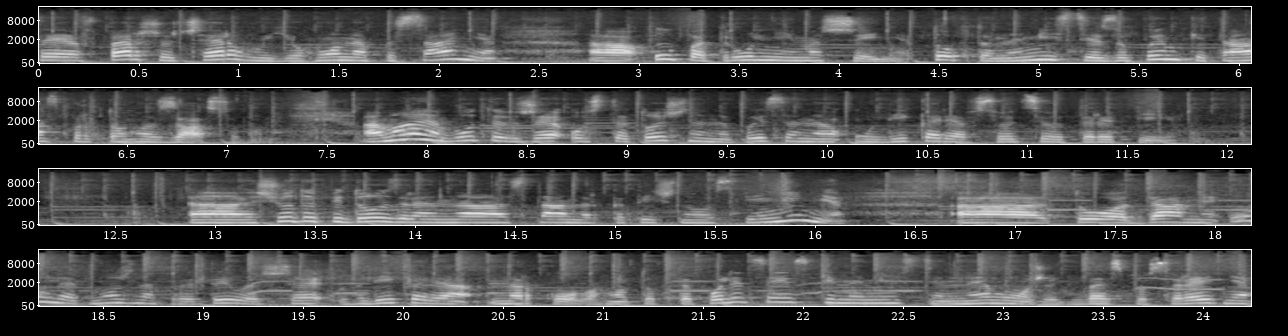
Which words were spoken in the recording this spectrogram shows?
це в першу чергу його написання у патрульній машині, тобто на місці зупинки транспортного засобу. А має бути вже остаточно написано у лікаря в соціотерапії. Щодо підозри на стан наркотичного сп'яніння, то даний огляд можна пройти лише в лікаря-нарколога, тобто поліцейські на місці не можуть безпосередньо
